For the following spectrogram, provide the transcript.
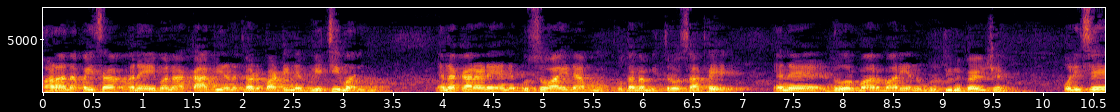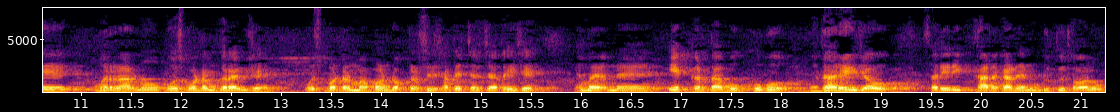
ભાડાના પૈસા અને ઇવન આ કાર અને થર્ડ પાર્ટીને વેચી મારી દીધી. એના કારણે એને ગુસ્સો આવીને પોતાના મિત્રો સાથે એને ઢોર માર મારી એનું મૃત્યુ નિપજાવ્યું છે. પોલીસે મરનારનું પોસ્ટમોર્ટમ કરાવ્યું છે. પોસ્ટમોર્ટમમાં પણ ડૉક્ટરશ્રી સાથે ચર્ચા થઈ છે. એમાં એમને એક કરતાં બહુ ખૂબ વધારે ઇજાઓ શારીરિક થાના કારણે એનું મૃત્યુ થવાનું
